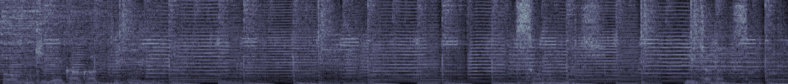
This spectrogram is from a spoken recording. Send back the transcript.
本気でかかってこい。その道いただくさ。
